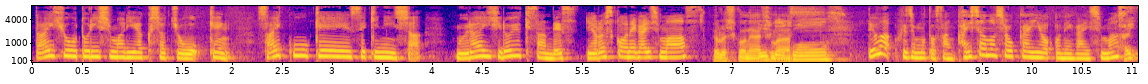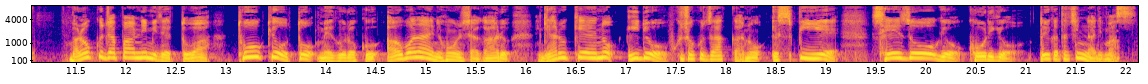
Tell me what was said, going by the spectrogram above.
代表取締役社長兼最高経営責任者村井博之さんです。よろしくお願いします。よろしくお願いします。よろしくお願いします。では藤本さん会社の紹介をお願いします。はい。バロックジャパンリミテッドは、東京都目黒区青葉台に本社があるギャル系の衣料服飾雑貨の SPA 製造業小売業という形になります。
